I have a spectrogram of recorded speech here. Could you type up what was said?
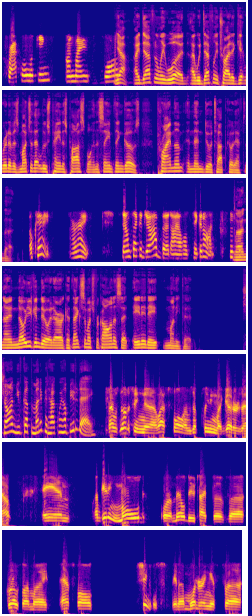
crackle looking on my wall? Yeah, I definitely would. I would definitely try to get rid of as much of that loose paint as possible. And the same thing goes prime them and then do a top coat after that. Okay. All right. Sounds like a job, but I'll take it on. and I know you can do it, Erica. Thanks so much for calling us at 888 Money Pit. Sean, you've got the money pit. How can we help you today? I was noticing uh, last fall I was up cleaning my gutters out, and I'm getting mold or a mildew type of uh, growth on my asphalt shingles, and I'm wondering if uh,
